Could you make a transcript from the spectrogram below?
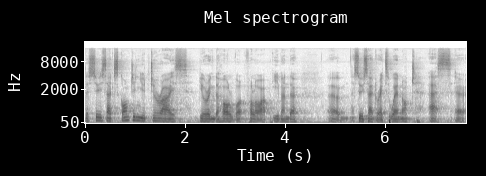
the suicides continued to rise during the whole follow-up, even the um, suicide rates were not as uh,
